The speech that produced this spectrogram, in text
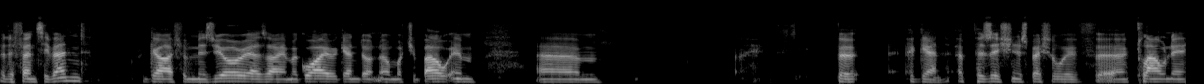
a defensive end, a guy from Missouri, Isaiah McGuire. Again, don't know much about him, um, but again, a position, especially with uh, Clowney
